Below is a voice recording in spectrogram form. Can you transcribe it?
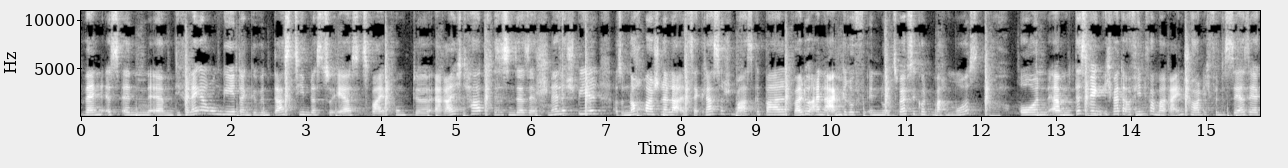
Wenn es in ähm, die Verlängerung geht, dann gewinnt das Team, das zuerst zwei Punkte erreicht hat. Es ist ein sehr, sehr schnelles Spiel, also nochmal schneller als der klassische Basketball, weil du einen Angriff in nur 12 Sekunden machen musst. Und ähm, deswegen, ich werde auf jeden Fall mal reinschauen. Ich finde es sehr, sehr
